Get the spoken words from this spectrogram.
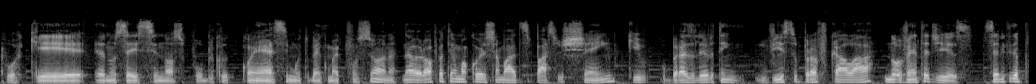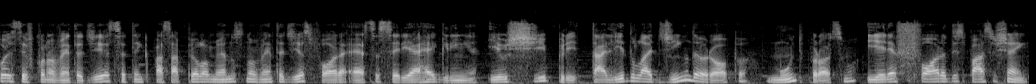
Porque eu não sei se nosso público conhece muito bem como é que funciona, funciona. Na Europa tem uma coisa chamada espaço Schengen, que o brasileiro tem visto para ficar lá 90 dias. Sendo que depois que você ficou 90 dias, você tem que passar pelo menos 90 dias fora. Essa seria a regrinha. E o Chipre tá ali do ladinho da Europa, muito próximo, e ele é fora do espaço Schengen.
